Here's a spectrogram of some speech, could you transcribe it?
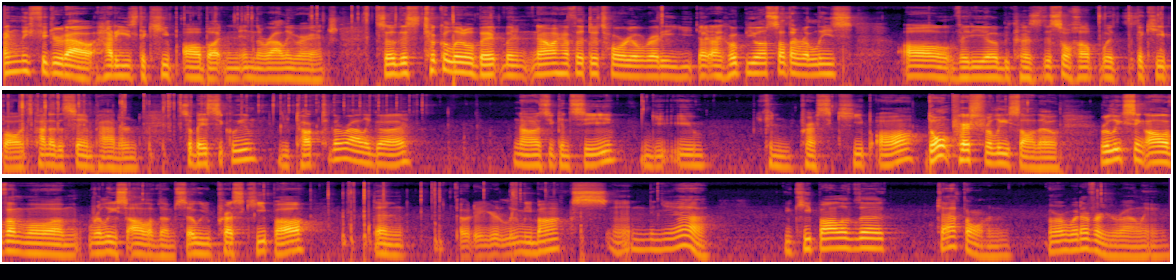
finally figured out how to use the keep all button in the rally ranch. So this took a little bit, but now I have the tutorial ready. I hope you all saw the release all video because this will help with the keep all. It's kind of the same pattern. So basically, you talk to the rally guy. Now as you can see, you, you can press keep all. Don't press release all though. Releasing all of them will um, release all of them. So you press keep all, then go to your Lumi box, and yeah, you keep all of the Cathorn or whatever you're rallying.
